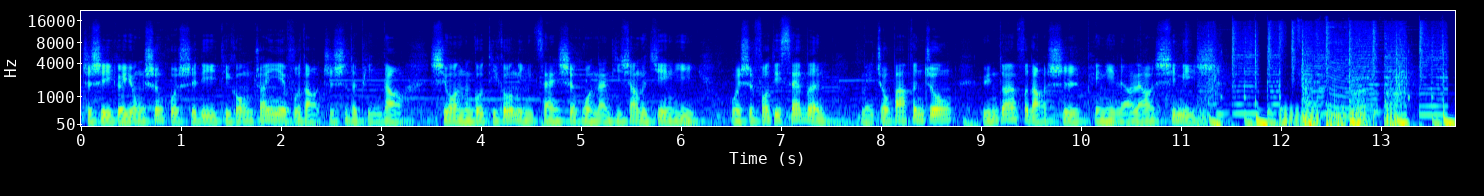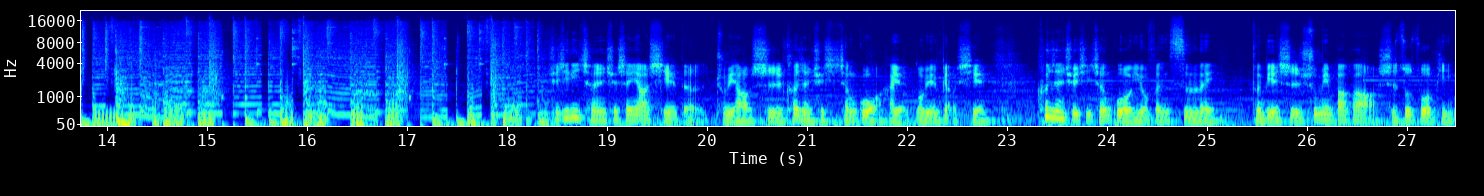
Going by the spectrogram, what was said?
这是一个用生活实例提供专业辅导知识的频道，希望能够提供你在生活难题上的建议。我是 Forty Seven，每周八分钟，云端辅导室陪你聊聊心理事。习历程，学生要写的主要是课程学习成果，还有多元表现。课程学习成果又分四类，分别是书面报告、实作作品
